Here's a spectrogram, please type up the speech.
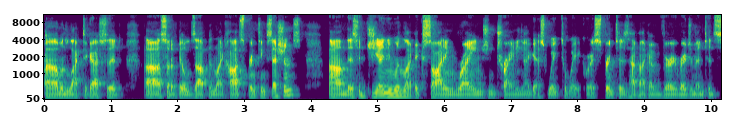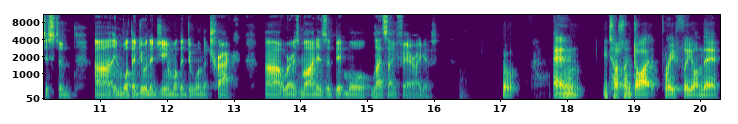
Um, when lactic acid uh, sort of builds up in like hard sprinting sessions, um, there's a genuine like exciting range and training, I guess, week to week, whereas sprinters have like a very regimented system uh, in what they do in the gym, what they do on the track, uh, whereas mine is a bit more laissez-faire, I guess. Cool. And you touched on diet briefly on there.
